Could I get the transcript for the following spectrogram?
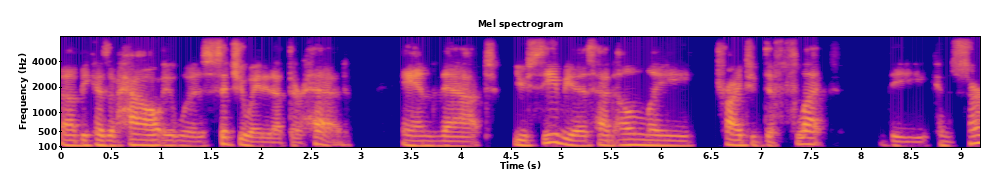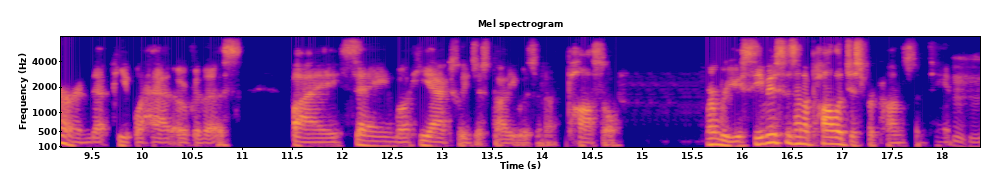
Uh, because of how it was situated at their head, and that Eusebius had only tried to deflect the concern that people had over this by saying, well, he actually just thought he was an apostle. Remember, Eusebius is an apologist for Constantine. Mm-hmm.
